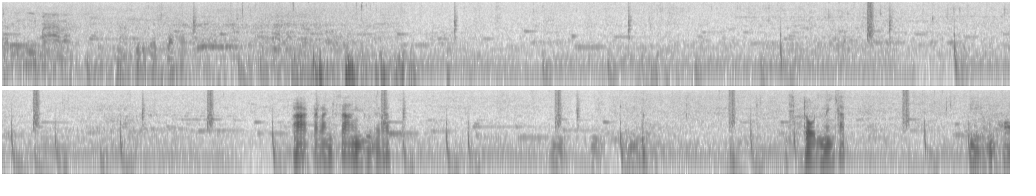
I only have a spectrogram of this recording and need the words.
ครับที่มาล่ะมาดูรอบๆพระกำลังสร้างอยู่นะครับนี่นี่นี่อีกตนหนึ่งครับ นี่หลวงพ่อ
